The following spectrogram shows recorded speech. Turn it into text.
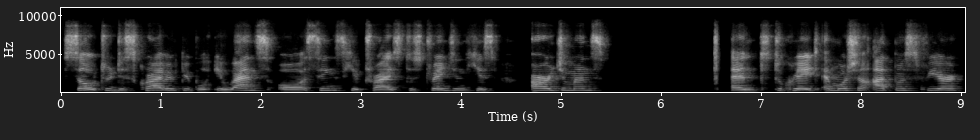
so to describing people events or things. He tries to strengthen his arguments and to create emotional atmosphere.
